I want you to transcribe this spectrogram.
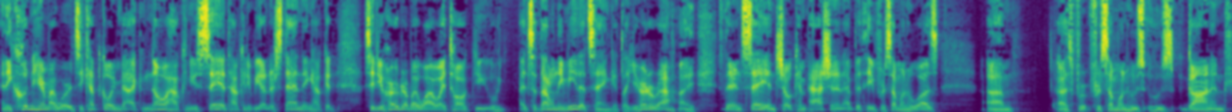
And he couldn't hear my words. He kept going back. No, how can you say it? How can you be understanding? How could, I said, you heard Rabbi Why talk. You, it's not only me that's saying it. Like you heard a rabbi sit there and say and show compassion and empathy for someone who was, um, uh, for, for someone who's, who's gone and,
